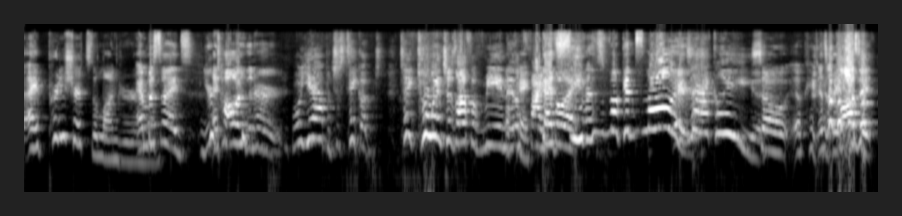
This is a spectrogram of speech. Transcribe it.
I'm pretty sure it's the laundry room. And besides, you're I- taller than her. Well, yeah, but just take a take two inches off of me and Okay. five That's foot. even fucking smaller. exactly. So okay, It's a they- closet.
